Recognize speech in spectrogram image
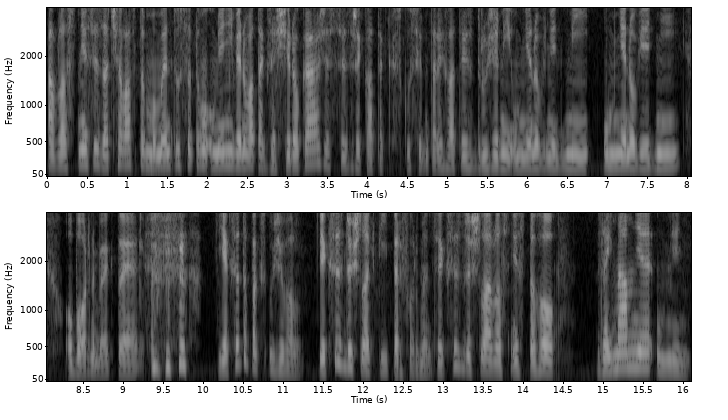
A vlastně si začala v tom momentu se tomu umění věnovat tak ze široka, že jsi řekla, tak zkusím tadyhle ty združený uměnovědní, uměnovědní obor, nebo jak to je. Jak se to pak zužovalo? Jak jsi došla k té performance? Jak jsi došla vlastně z toho Zajímá mě umění.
